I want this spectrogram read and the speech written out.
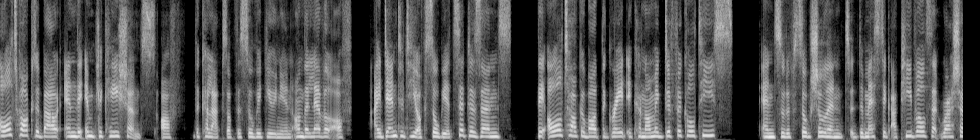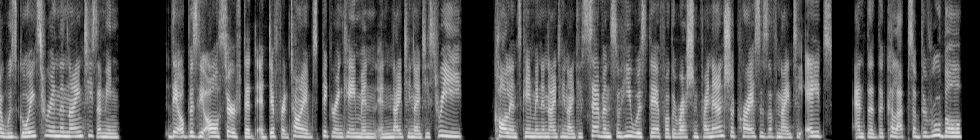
all talked about and the implications of the collapse of the Soviet Union on the level of identity of Soviet citizens. They all talk about the great economic difficulties and sort of social and domestic upheavals that Russia was going through in the 90s. I mean, they obviously all served at, at different times. Pickering came in in 1993. Collins came in in 1997. So he was there for the Russian financial crisis of 98 and the, the collapse of the ruble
